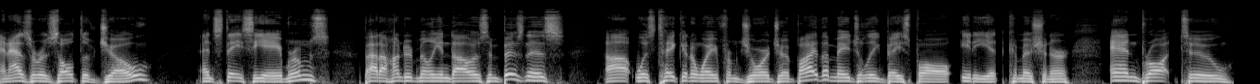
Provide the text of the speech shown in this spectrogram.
And as a result of Joe and Stacey Abrams, about $100 million in business uh, was taken away from Georgia by the Major League Baseball idiot commissioner and brought to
